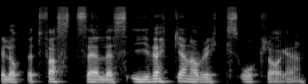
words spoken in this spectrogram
Beloppet fastställdes i veckan av riksåklagaren.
